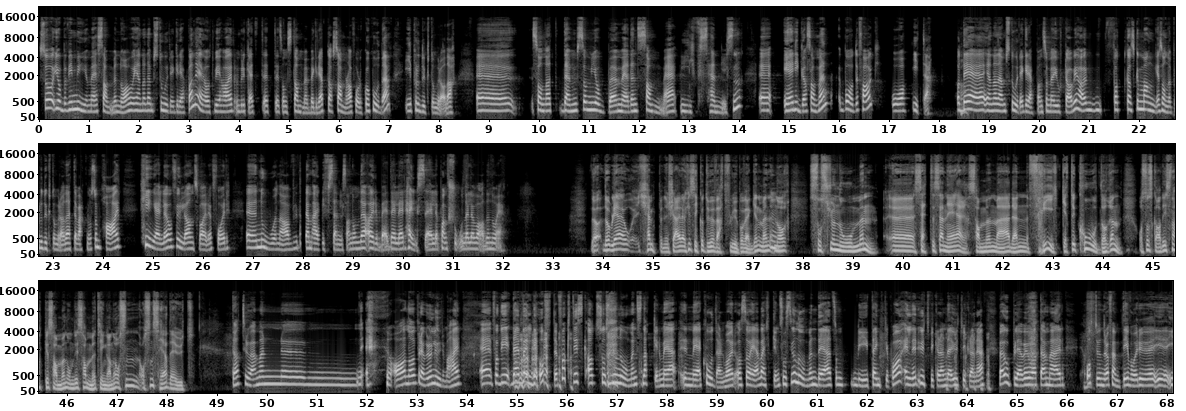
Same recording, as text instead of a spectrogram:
så jobber vi mye mer sammen nå. Og en av de store grepene er jo at vi har brukt et, et, et stammebegrep, samla folk og kode i produktområder. Eh, sånn at dem som jobber med den samme livshendelsen, eh, er rigga sammen, både fag og IT. Og det er en av de store grepene som er gjort da. Vi har fått ganske mange sånne produktområder etter hvert nå som har hele og fulle ansvaret for eh, noen av de her livshendelsene, om det er arbeid eller helse eller pensjon eller hva det nå er. Da, da blir jeg jo kjempenysgjerrig. Det er jo ikke sikkert du har vært flue på veggen, men mm. når sosionomen eh, setter seg ned sammen med den frikete koderen, og så skal de snakke sammen om de samme tingene. Hvordan, hvordan ser det ut? Da tror jeg man øh, Å, nå prøver du å lure meg her. Eh, for vi, det er veldig ofte faktisk at sosionomen snakker med, med, koderen vår, og så er verken sosionomen det som vi tenker på, eller utvikleren det utvikleren er. For jeg opplever jo at de her 850 i vår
